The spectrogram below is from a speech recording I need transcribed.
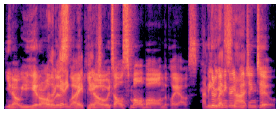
you know, you hit all well, this like, you know, it's all small ball in the playoffs. I mean, they're getting great not, pitching too.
